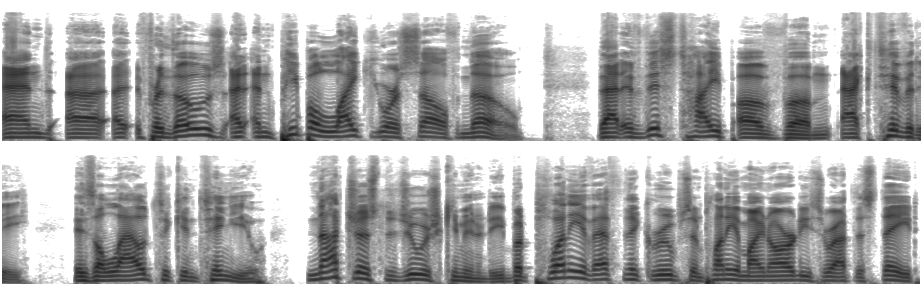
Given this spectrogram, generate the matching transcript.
And uh, uh for those, and, and, people like yourself know that if this type of um, activity is allowed to continue, not just the Jewish community, but plenty of ethnic groups and plenty of minorities throughout the state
